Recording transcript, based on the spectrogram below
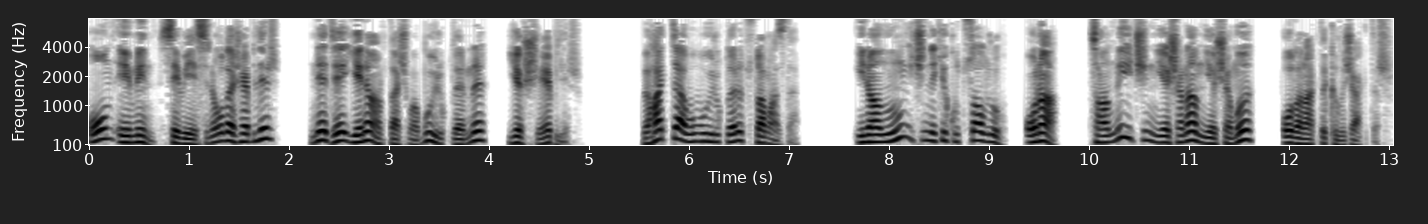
on emrin seviyesine ulaşabilir ne de yeni antlaşma buyruklarını yaşayabilir. Ve hatta bu buyrukları tutamaz da. İnanlının içindeki kutsal ruh ona Tanrı için yaşanan yaşamı olanaklı kılacaktır.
